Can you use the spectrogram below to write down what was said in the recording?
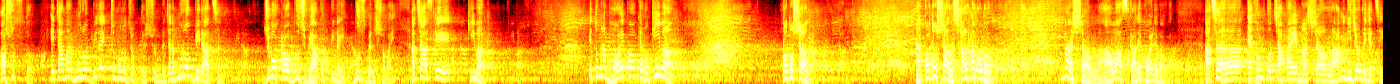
অসুস্থ। এটা আমার মুরব্বীরা একটু মনোযোগ দিয়ে শুনবেন। যারা মুরব্বীরা আছেন যুবকরাও বুঝবে আপত্তি নাই বুঝবেন সবাই। আচ্ছা আজকে কি বার? এ তোমরা ভয় পাও কেন? কি বার? কত সাল? হ্যাঁ, কত সাল? সালটা কত? মাশাল্লাহ আওয়াজ কারে কয় রে বাবা? আচ্ছা এখন তো চাপায়ে মাশাল্লাহ আমি নিজেও দেখেছি।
